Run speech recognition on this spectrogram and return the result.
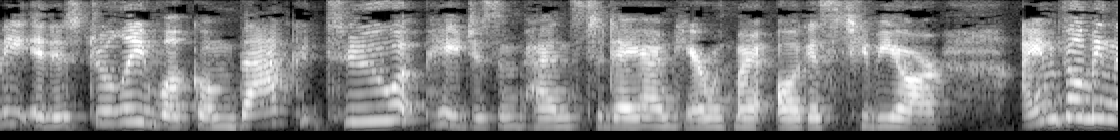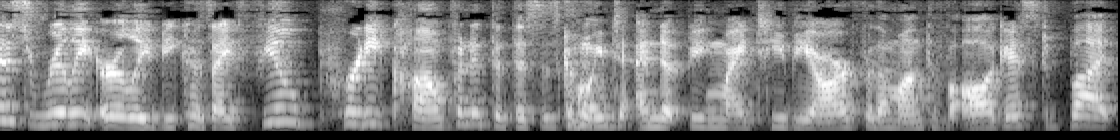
everybody, it is Julie. Welcome back to Pages and Pens. Today I'm here with my August TBR. I am filming this really early because I feel pretty confident that this is going to end up being my TBR for the month of August, but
